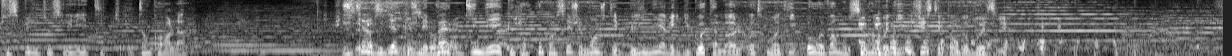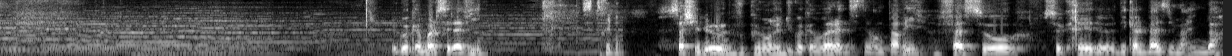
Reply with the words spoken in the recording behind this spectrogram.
Je sais plus du tout si Liliétique est encore là. Je tiens à vous si dire que je n'ai pas dîné et que pour compenser, je mange des blinis avec du guacamole. Autrement dit, au revoir mon Simon Body, juste pour vos beaux yeux. Le guacamole, c'est la vie. C'est très bon. Sachez-le, vous pouvez manger du guacamole à Disneyland Paris face au secret de, des calebasses du Marimba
